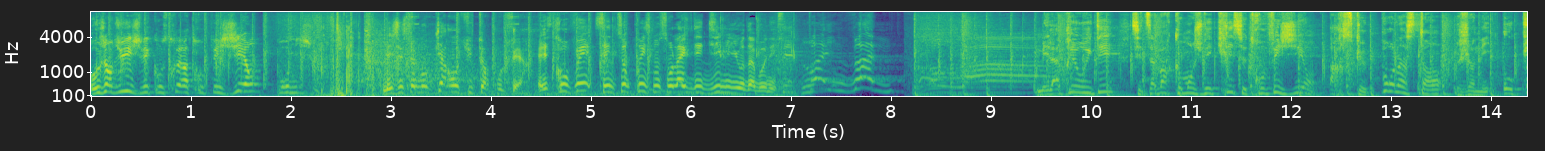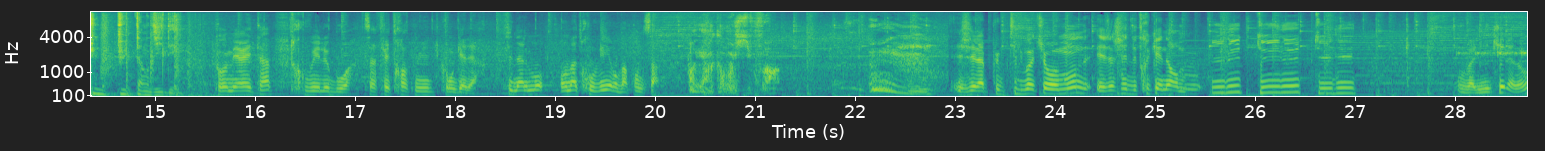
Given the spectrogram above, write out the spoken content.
Aujourd'hui, je vais construire un trophée géant pour Michou. Mais j'ai seulement 48 heures pour le faire. Et ce trophée, c'est une surprise pour son live des 10 millions d'abonnés. Mais la priorité, c'est de savoir comment je vais créer ce trophée géant. Parce que pour l'instant, j'en ai aucune putain d'idée. Première étape, trouver le bois. Ça fait 30 minutes qu'on galère. Finalement, on a trouvé, on va prendre ça. Regarde comment je suis fort. J'ai la plus petite voiture au monde et j'achète des trucs énormes. On va le niquer là, non?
